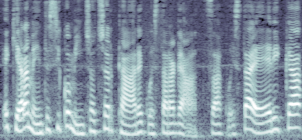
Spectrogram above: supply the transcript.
E chiaramente si comincia a cercare questa ragazza, questa Erika,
